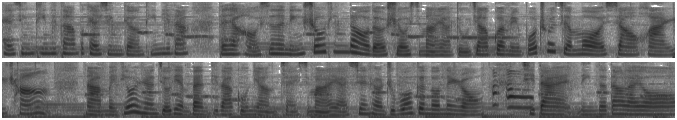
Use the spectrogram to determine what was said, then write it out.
开心听滴答，不开心更听滴答。大家好，现在您收听到的是由喜马拉雅独家冠名播出节目《笑话日常》。那每天晚上九点半，滴答姑娘在喜马拉雅线上直播更多内容，期待您的到来哟。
